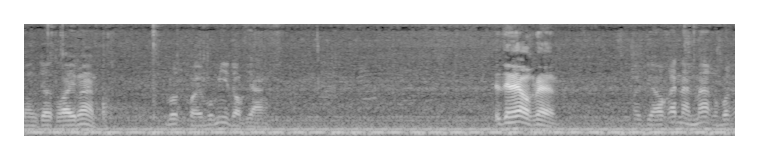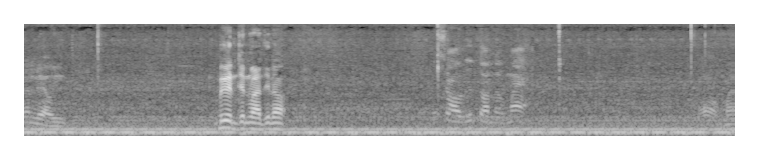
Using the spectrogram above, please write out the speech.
มองจะถอยมากรถข่อยบ่มีดอกยางจะได้ออกได้ข่อยเดียวขนาดมากกับบ่ทันเร็วอีกลื่นจนมาที่เนาะเศร้าหรือตอนออกมาออกมา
